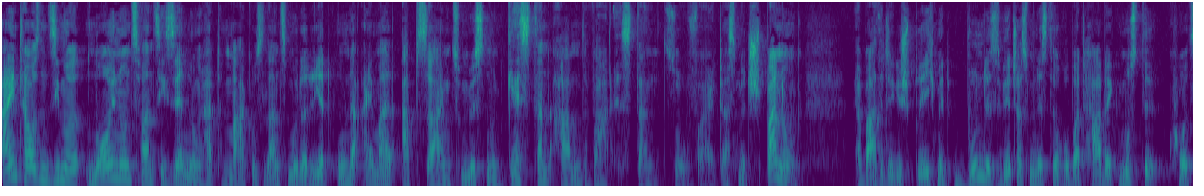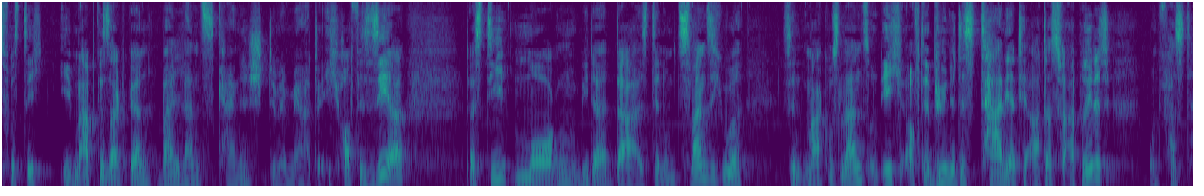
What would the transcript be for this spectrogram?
1729 Sendungen hat Markus Lanz moderiert, ohne einmal absagen zu müssen. Und gestern Abend war es dann soweit. Das mit Spannung erwartete Gespräch mit Bundeswirtschaftsminister Robert Habeck musste kurzfristig eben abgesagt werden, weil Lanz keine Stimme mehr hatte. Ich hoffe sehr, dass die morgen wieder da ist. Denn um 20 Uhr sind Markus Lanz und ich auf der Bühne des Thalia Theaters verabredet und fast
